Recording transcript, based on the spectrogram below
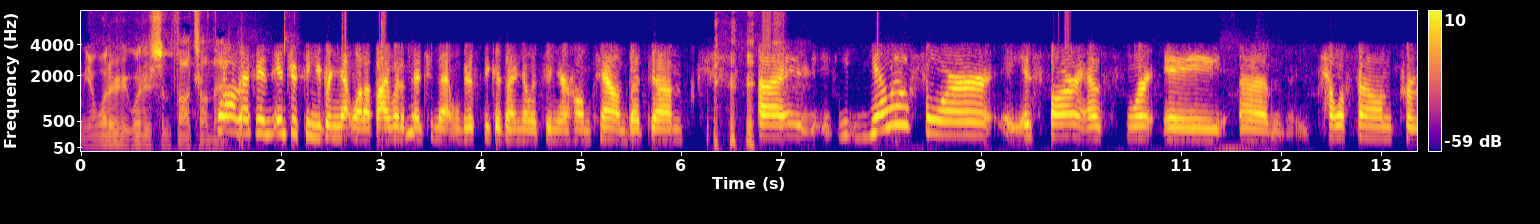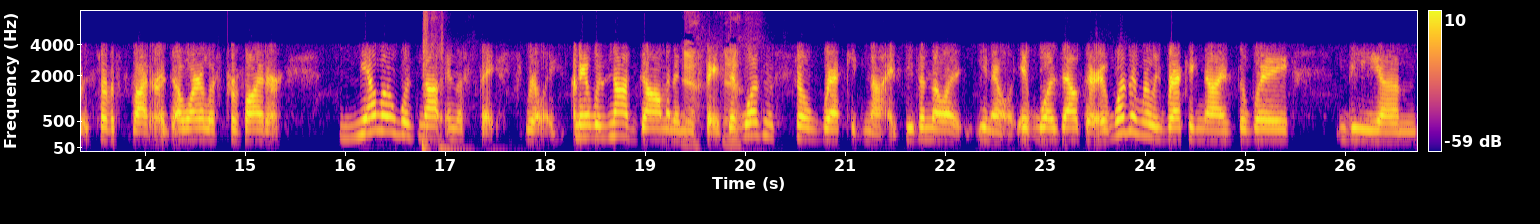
you know, what are what are some thoughts on that? Well, that's interesting. You bring that one up. I would have mentioned that just because I know it's in your hometown. But um, uh, yellow for as far as for a um, telephone service provider, a wireless provider, yellow was not in the space really. I mean, it was not dominant yeah, in space. Yeah. It wasn't so recognized, even though it, you know, it was out there. It wasn't really recognized the way the um,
